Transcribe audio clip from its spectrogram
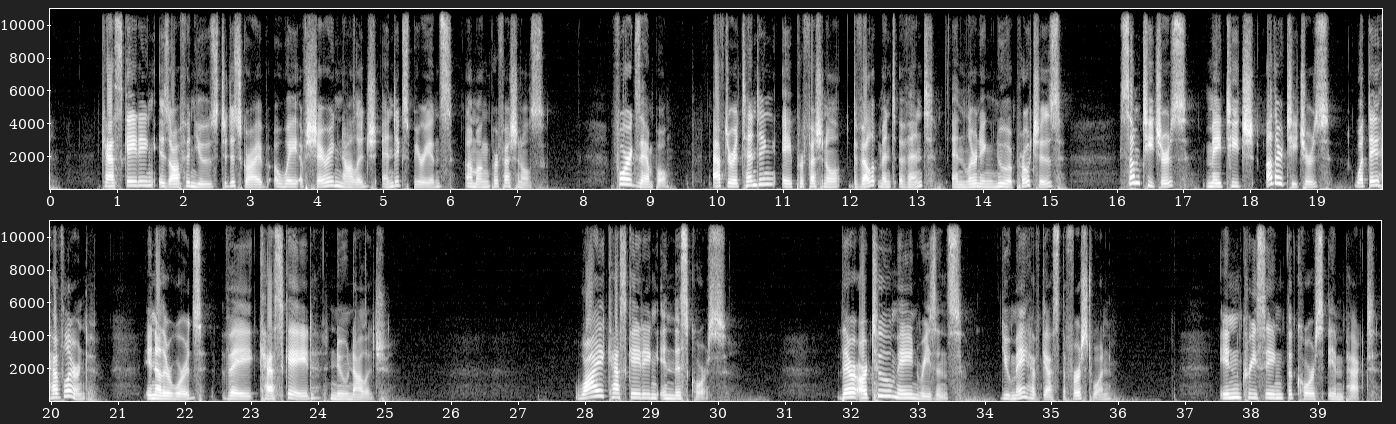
Cascading is often used to describe a way of sharing knowledge and experience among professionals. For example, after attending a professional development event and learning new approaches, some teachers may teach other teachers what they have learned. In other words, they cascade new knowledge. Why cascading in this course? There are two main reasons. You may have guessed the first one. Increasing the course impact.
